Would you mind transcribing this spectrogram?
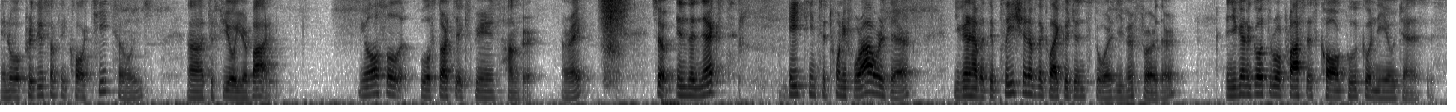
and it will produce something called ketones uh, to fuel your body. You also will start to experience hunger, all right? So in the next 18 to 24 hours there, you're gonna have a depletion of the glycogen stores even further, and you're gonna go through a process called gluconeogenesis.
